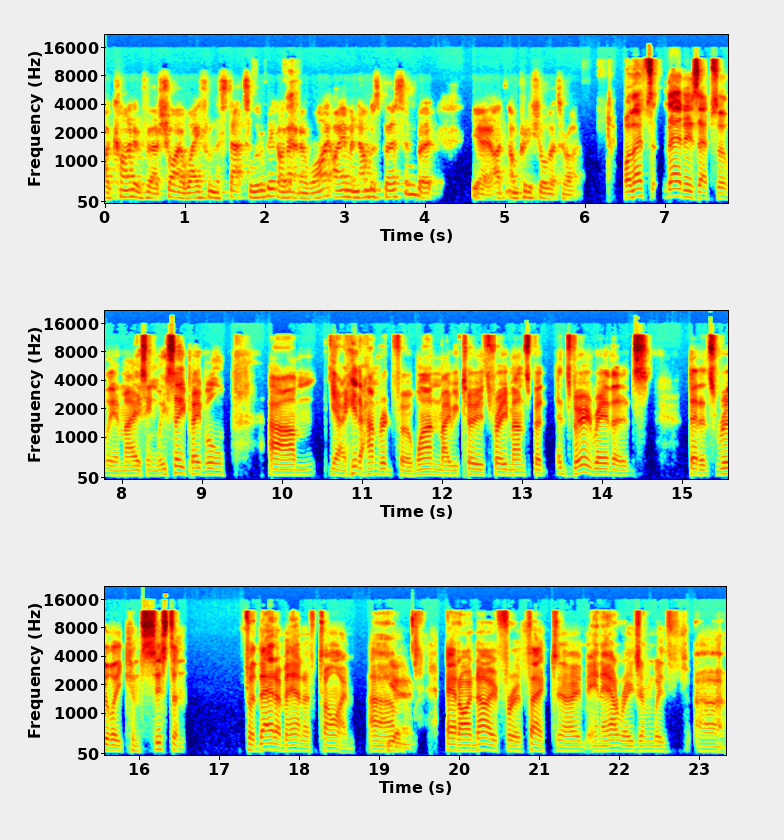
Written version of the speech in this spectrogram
I kind of uh, shy away from the stats a little bit. I don't know why. I am a numbers person, but yeah, I, I'm pretty sure that's right. Well, that's that is absolutely amazing. We see people, um, you know, hit 100 for one, maybe two, three months, but it's very rare that it's that it's really consistent for that amount of time. Um, yeah. And I know for a fact, you know, in our region with uh,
